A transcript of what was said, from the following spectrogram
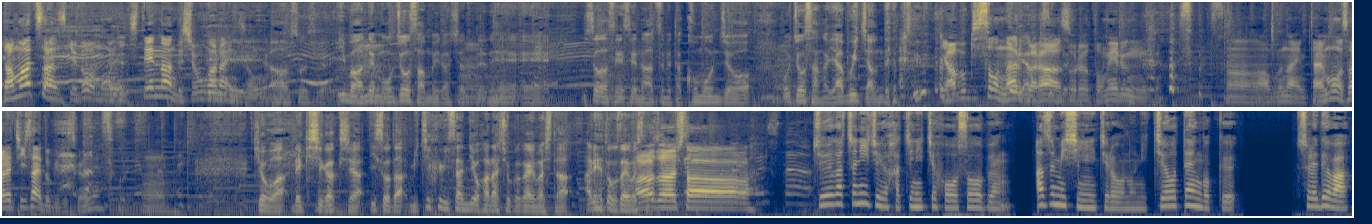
黙ってたんですけどもう日点なんでしょうがないんですよ。ええあそうですね。今はね、うんもうお嬢さんもいらっしゃってね、うん。ええ磯田先生の集めた古文書をお嬢さんが破いちゃうんでっていう、破きそうになるから それを止めるんですよ、うん、危ないみたいな。もうそれは小さい時ですけどね。うん、今日は歴史学者磯田道文さんにお話を伺いました。ありがとうございました。ありがとうございました10月28日放送分、安住紳一郎の日曜天国。それでは、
